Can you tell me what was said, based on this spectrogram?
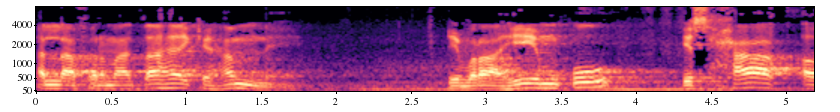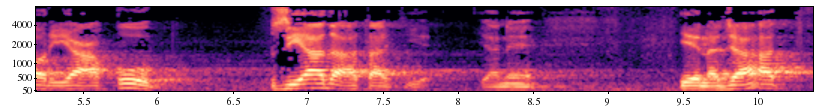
اللہ فرماتا ہے کہ ہم نے ابراہیم کو اسحاق اور یعقوب زیادہ عطا کیے یعنی یہ نجات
